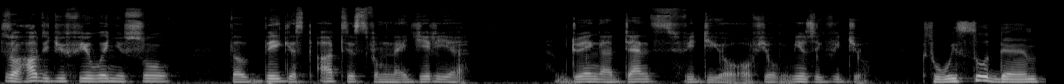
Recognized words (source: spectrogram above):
So how did you feel when you saw the biggest artist from Nigeria doing a dance video of your music video? So we saw them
